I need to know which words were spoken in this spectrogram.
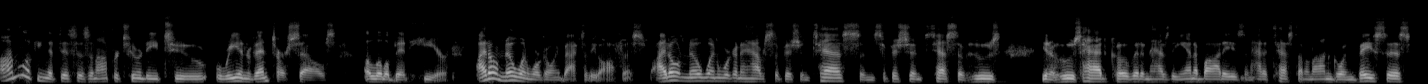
I'm looking at this as an opportunity to reinvent ourselves a little bit here. I don't know when we're going back to the office. I don't know when we're going to have sufficient tests and sufficient tests of who's, you know, who's had COVID and has the antibodies and had a test on an ongoing basis.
